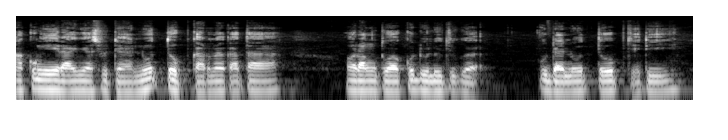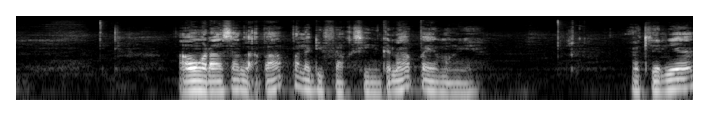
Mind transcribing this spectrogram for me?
aku ngiranya sudah nutup karena kata orang tuaku dulu juga udah nutup jadi aku ngerasa nggak apa-apa lah divaksin. Kenapa emangnya akhirnya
